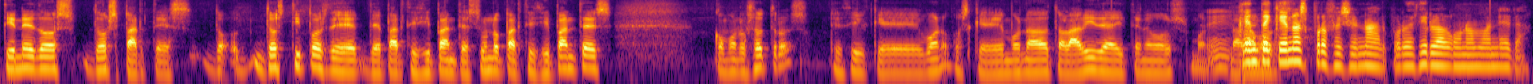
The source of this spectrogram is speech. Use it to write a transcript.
tiene dos, dos partes, do, dos tipos de, de, participantes. Uno, participantes como nosotros, es decir, que bueno, pues que hemos nadado toda la vida y tenemos bueno, eh, gente que no es profesional, por decirlo de alguna manera.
